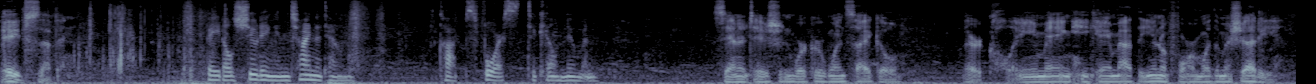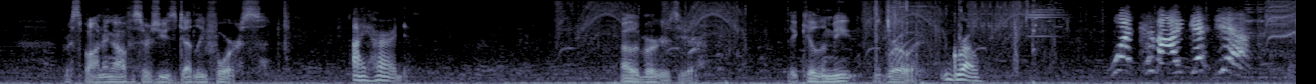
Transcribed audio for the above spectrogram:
Page seven. Fatal shooting in Chinatown. Cops forced to kill Newman. Sanitation worker went psycho. They're claiming he came at the uniform with a machete. Responding officers used deadly force. I heard. How the burgers here? They kill the meat, they grow it. Grow. What can I get ya?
